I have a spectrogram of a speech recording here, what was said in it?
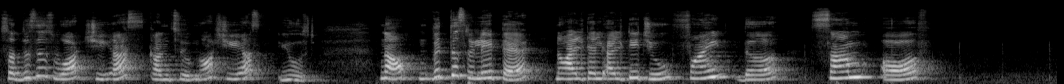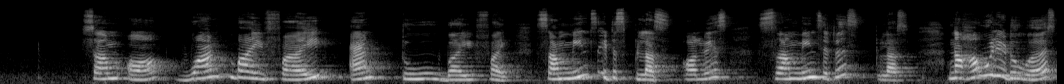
So this is what she has consumed or she has used. Now with this related, now I'll tell I'll teach you find the sum of sum of 1 by 5 and 2 by 5. Sum means it is plus. Always sum means it is plus. Now how will you do is,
